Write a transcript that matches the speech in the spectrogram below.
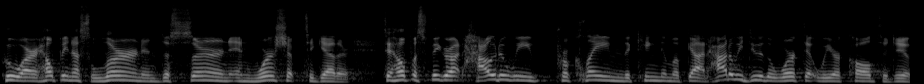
who are helping us learn and discern and worship together to help us figure out how do we proclaim the kingdom of God? How do we do the work that we are called to do?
